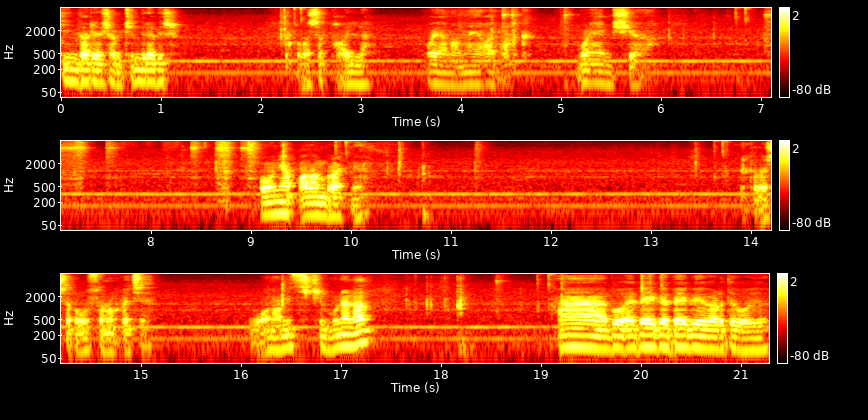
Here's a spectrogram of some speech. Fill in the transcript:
Dindar yaşam için birebir. Arkadaşlar Paella. Vay anana ya bak. Bu neymiş ya. Onu yapmadan bırakmıyorum. Arkadaşlar Oğuzhan Orkaç'ı. Bu ananı sikim bu ne lan? Ha bu Ebey Bebey Bey vardı oydu.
